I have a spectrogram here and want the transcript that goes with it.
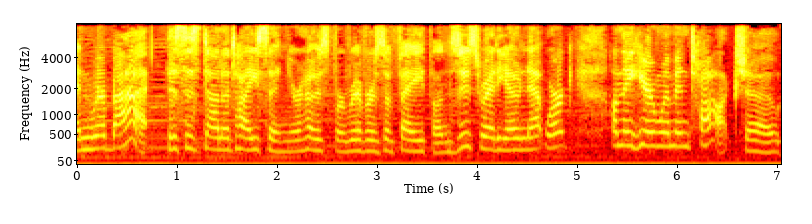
And we're back. This is Donna Tyson, your host for Rivers of Faith on Zeus Radio Network on the Hear Women Talk show.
